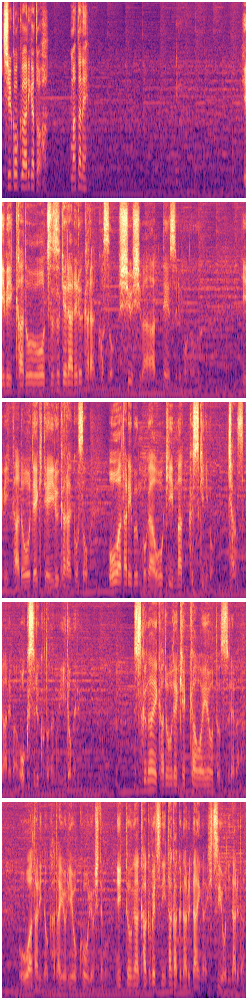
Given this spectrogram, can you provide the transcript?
忠告ありがとう。またね日々稼働を続けられるからこそ収支は安定するもの。日々稼働できているからこそ大当たり分母が大きいマックス機にもチャンスがあれば臆することなく挑める。少ない稼働で結果を得ようとすれば大当たりの偏りを考慮しても日当が格別に高くなる台が必要になるだろう。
